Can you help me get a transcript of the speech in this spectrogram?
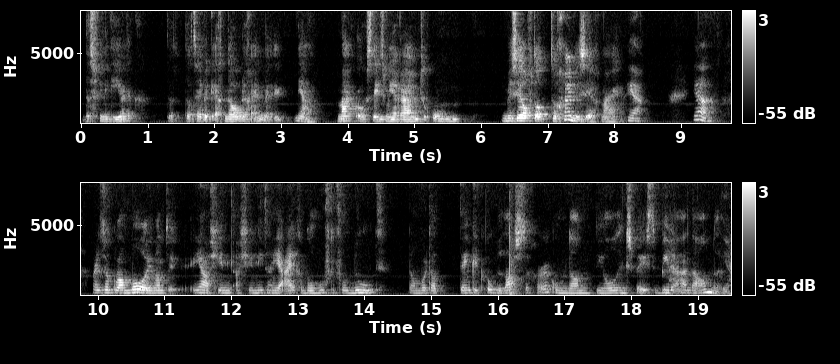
Dat vind ik heerlijk. Dat, dat heb ik echt nodig. En ja, maak ook steeds meer ruimte om mezelf dat te gunnen, zeg maar. Ja, ja. maar dat is ook wel mooi, want ja, als, je, als je niet aan je eigen behoeften voldoet, dan wordt dat denk ik ook lastiger om dan die holding space te bieden aan de ander. Ja.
